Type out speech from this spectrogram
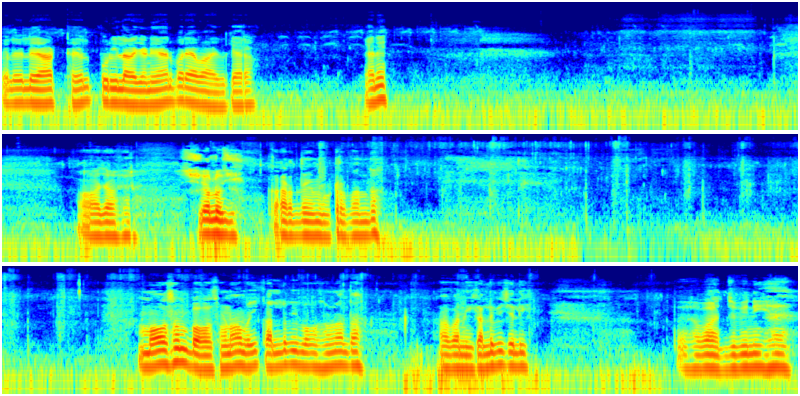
ਚਲੇ ਲਿਆ, ਠੇਲ ਪੂਰੀ ਲੱਗ ਜਣੀ ਐਨ ਭਰਿਆ ਆਵਾਜ਼ ਵਗੈਰਾ ਹੈਨੀ ਆ ਜਾ ਫਿਰ। ਚਲੋ ਜੀ, ਕਰਦੇ ਮੋਟਰ ਬੰਦ। ਮੌਸਮ ਬਹੁਤ ਸੋਹਣਾ ਬਈ ਕੱਲ ਵੀ ਬਹੁਤ ਸੋਹਣਾ ਤਾਂ। ਹਵਾ ਨਹੀਂ ਕੱਲ ਵੀ ਚਲੀ। ਤੇ ਹਵਾ ਅੱਜ ਵੀ ਨਹੀਂ ਹੈ।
